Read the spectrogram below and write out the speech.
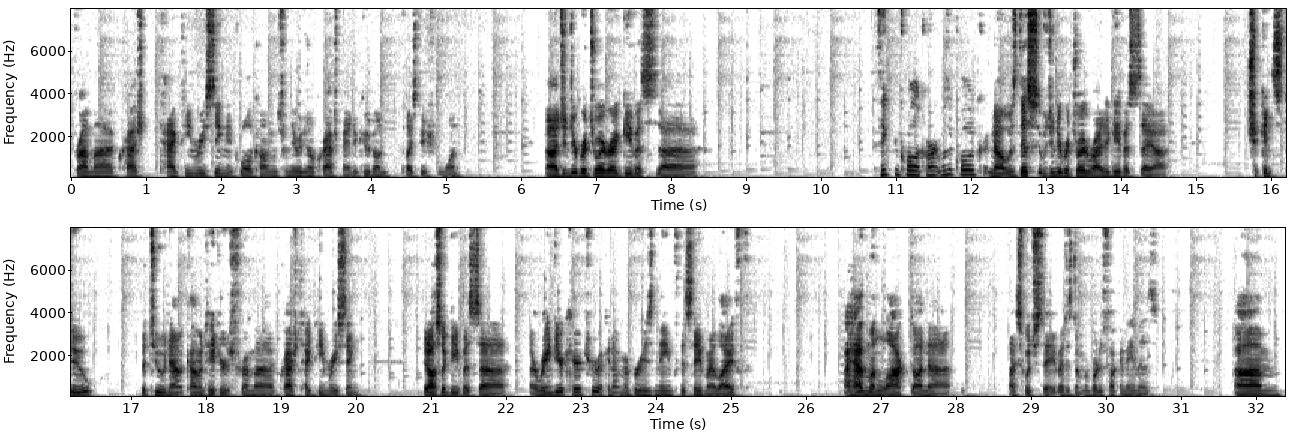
from uh, Crash Tag Team Racing, and Koala Kong was from the original Crash Bandicoot on PlayStation One. Uh, Gingerbread Joyride gave us uh, I think in Koala Cart was it Koala? No, it was this. It was Gingerbread Joyride. It gave us a uh, chicken stew. The two now commentators from uh, Crash Tag Team Racing. It also gave us uh, a reindeer character. I cannot remember his name for the save my life. I have him unlocked on uh, my Switch save. I just don't remember what his fucking name is. Um,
